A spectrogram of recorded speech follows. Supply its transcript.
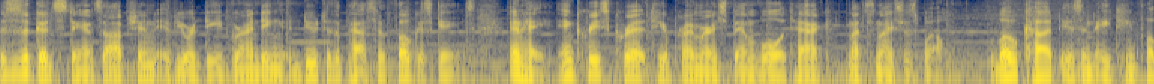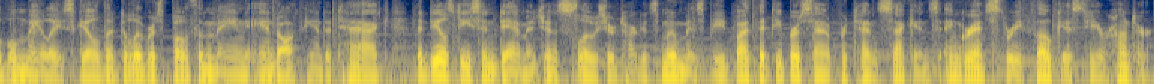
This is a good stance option if you are deed grinding due to the passive focus gains. And hey, increase crit to your primary spammable attack, that's nice as well. Low Cut is an 18th level melee skill that delivers both a main and offhand attack that deals decent damage and slows your target's movement speed by 50% for 10 seconds and grants 3 focus to your hunter.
